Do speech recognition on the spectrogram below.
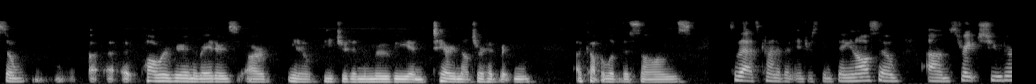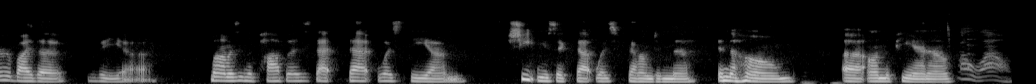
so uh, uh, Paul Revere and the Raiders are you know featured in the movie, and Terry Melcher had written a couple of the songs. So that's kind of an interesting thing. And also um, Straight Shooter by the the uh, Mamas and the Papas. That that was the um, sheet music that was found in the in the home uh, on the piano. Oh wow.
